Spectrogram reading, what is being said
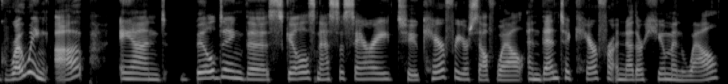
growing up and building the skills necessary to care for yourself well and then to care for another human well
